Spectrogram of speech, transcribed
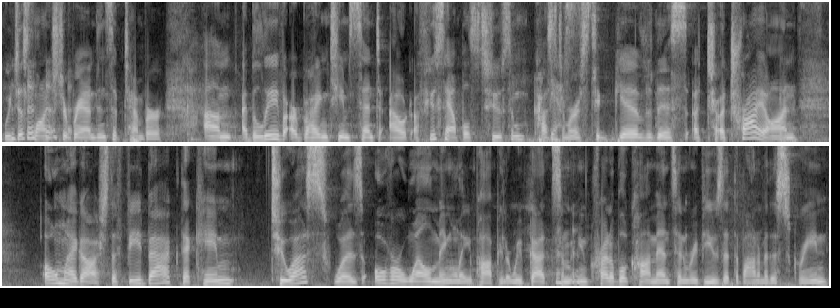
We just launched your brand in September. Um, I believe our buying team sent out a few samples to some customers to give this a, a try on. Oh my gosh, the feedback that came to us was overwhelmingly popular. We've got some incredible comments and reviews at the bottom of the screen.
